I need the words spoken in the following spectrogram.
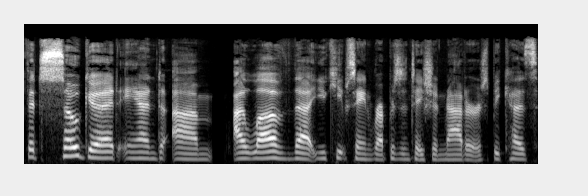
That's so good. And um, I love that you keep saying representation matters because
